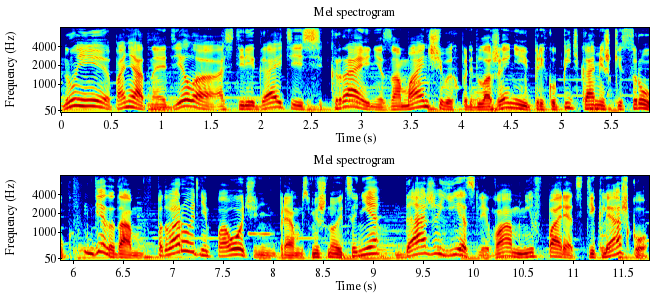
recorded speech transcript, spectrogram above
Ну и, понятное дело, остерегайтесь крайне заманчивых предложений прикупить камешки с рук. Где-то там в подворотне по очень прям смешной цене. Даже если вам не впарят стекляшку,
